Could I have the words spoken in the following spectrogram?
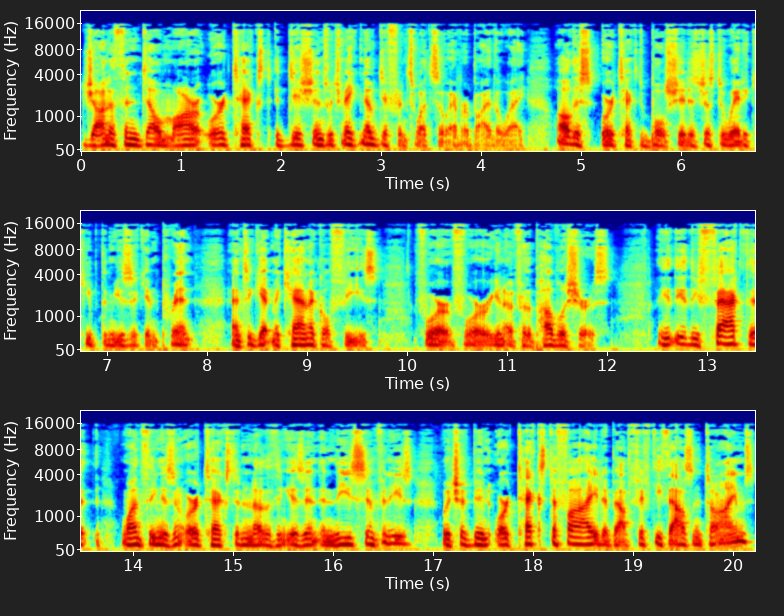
Jonathan Del Delmar Urtext editions, which make no difference whatsoever, by the way. All this Urtext bullshit is just a way to keep the music in print and to get mechanical fees for, for you know, for the publishers the, the, the fact that one thing is an Urtext and another thing isn't in these symphonies, which have been Urtextified about 50,000 times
